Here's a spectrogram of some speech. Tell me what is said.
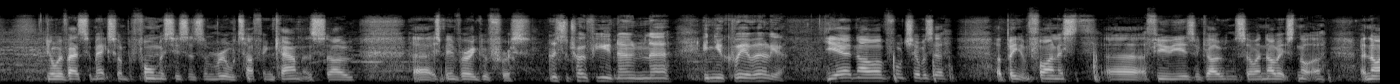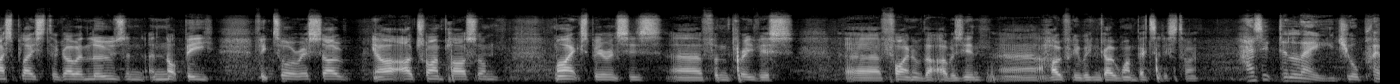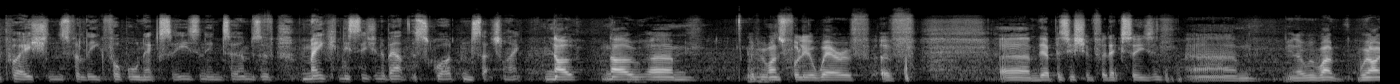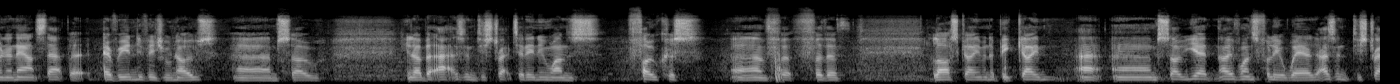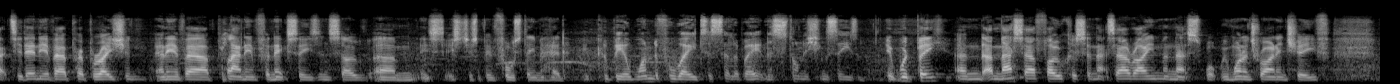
you know we've had some excellent performances and some real tough encounters, so uh, it's been very good for us. And it's a trophy you've known uh, in your career earlier. Yeah, no, unfortunately, I was a, a beaten finalist uh, a few years ago, so I know it's not a, a nice place to go and lose and, and not be victorious. So, you know, I'll try and pass on my experiences uh, from the previous uh, final that I was in. Uh, hopefully, we can go one better this time. Has it delayed your preparations for league football next season in terms of making decision about the squad and such like? No, no. Um, everyone's fully aware of, of um, their position for next season. Um, you know, we won't we won't announce that, but every individual knows. Um, so, you know, but that hasn't distracted anyone's focus um, for for the last game and a big game. Uh, um, so yeah, no, everyone's fully aware. It hasn't distracted any of our preparation, any of our planning for next season. So um, it's it's just been full steam ahead. It could be a wonderful way to celebrate an astonishing season. It would be, and, and that's our focus, and that's our aim, and that's what we want to try and achieve.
